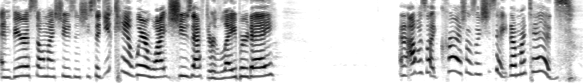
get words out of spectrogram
and Vera saw my shoes and she said, You can't wear white shoes after Labor Day. And I was like, Crash. I was like, She's hating on my Teds.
